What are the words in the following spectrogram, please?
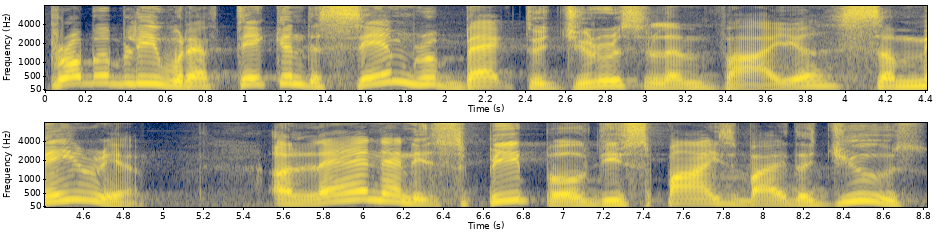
probably would have taken the same route back to Jerusalem via Samaria a land and its people despised by the Jews.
